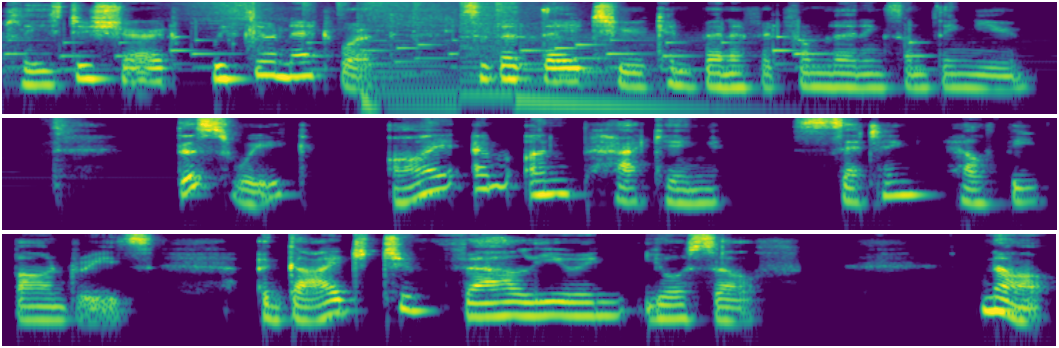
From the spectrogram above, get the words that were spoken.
please do share it with your network so that they too can benefit from learning something new. This week, I am unpacking setting healthy boundaries, a guide to valuing yourself. Now,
